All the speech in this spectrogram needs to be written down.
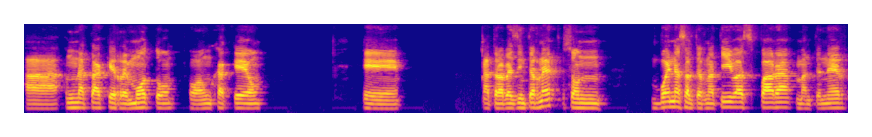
a un ataque remoto o a un hackeo eh, a través de Internet. Son buenas alternativas para mantener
